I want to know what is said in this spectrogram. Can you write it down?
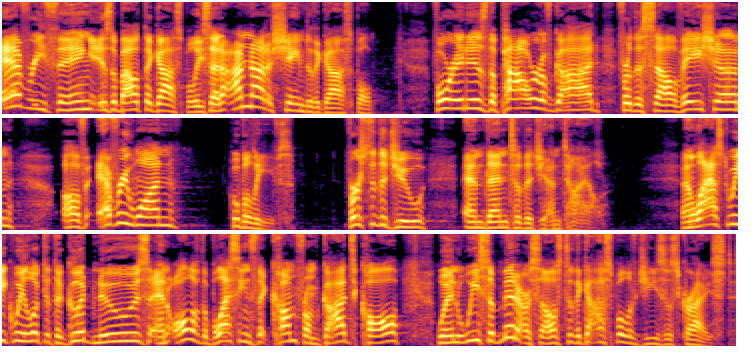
everything is about the gospel. He said, I'm not ashamed of the gospel, for it is the power of God for the salvation of everyone who believes, first to the Jew and then to the Gentile. And last week we looked at the good news and all of the blessings that come from God's call when we submit ourselves to the gospel of Jesus Christ.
